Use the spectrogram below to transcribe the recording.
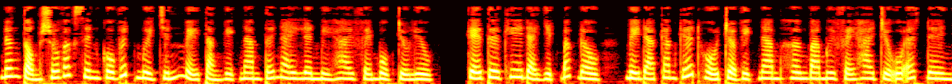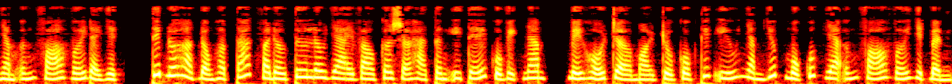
nâng tổng số vaccine COVID-19 Mỹ tặng Việt Nam tới nay lên 12,1 triệu liều. Kể từ khi đại dịch bắt đầu, Mỹ đã cam kết hỗ trợ Việt Nam hơn 30,2 triệu USD nhằm ứng phó với đại dịch. Tiếp nối hoạt động hợp tác và đầu tư lâu dài vào cơ sở hạ tầng y tế của Việt Nam, Mỹ hỗ trợ mọi trụ cột thiết yếu nhằm giúp một quốc gia ứng phó với dịch bệnh.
